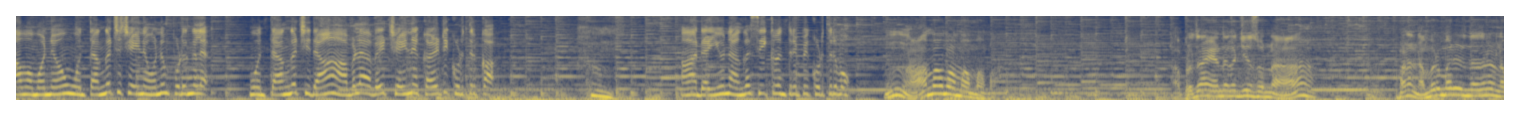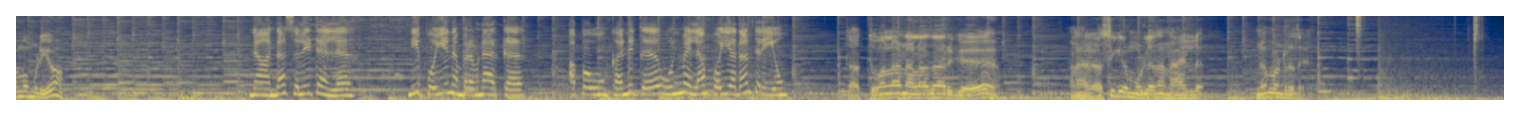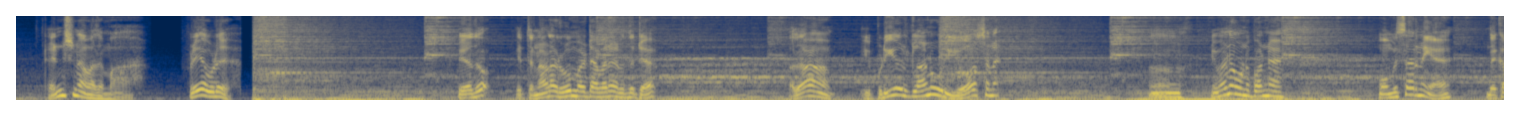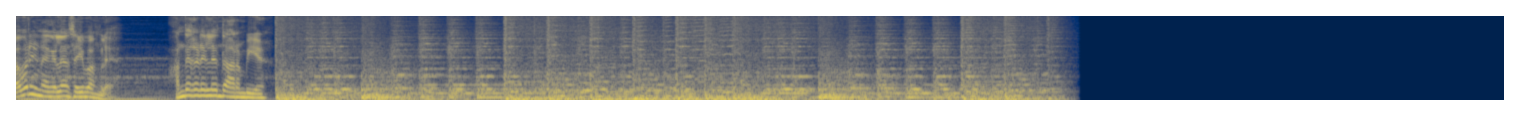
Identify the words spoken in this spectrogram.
அவன் ஒன்னும் உன் தங்கச்சி செயினை ஒன்னும் புடுங்கல. உன் தங்கச்சி தான் அவளாவே செயினை கழட்டி கொடுத்துருக்கா. அதையும் நாங்க சீக்கிரம் திருப்பி கொடுத்துருவோம். ம் ஆமாம் ஆமாம் ஆமாம் அப்படிதான் என் தங்கச்சியும் சொன்னா. ஆனால் நம்புற மாதிரி இருந்தால் தானே நம்ப முடியும்? நான் தான் சொல்லிட்டேன்ல நீ பொய்ய நம்புறவனா இருக்க. அப்போ உன் கண்ணுக்கு உண்மையெல்லாம் பொய்யா தான் தெரியும். தத்துவம்லாம் நல்லா தான் இருக்கு. ஆனால் ரசிக்கிற மூடில் தான் நான் இல்லை. என்ன பண்ணுறது டென்ஷன் ஆகாதம்மா. ஃப்ரீயா விடு. ஏதோ இத்தனை நாளாக ரூம் மேட்டாக வேற இருந்துட்டேன் அதான் இப்படியும் இருக்கலான்னு ஒரு யோசனை. நீ வேணா ஒன்று பண்ண. உன் விசாரணையை இந்த கவரிங் நகையெல்லாம் செய்வாங்களே அந்த கடையிலேருந்து ஆரம்பிய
